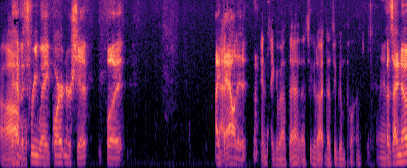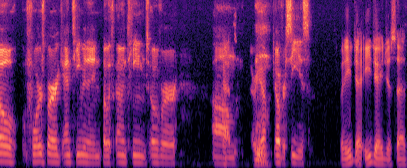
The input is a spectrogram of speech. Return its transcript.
Timonen to have a three way partnership, but I That- doubt it I didn't think about that. That's a good. That's a good plan. That's a good plan. because I know Forsberg and Timonen both own teams over um There we go. overseas. But EJ EJ just said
